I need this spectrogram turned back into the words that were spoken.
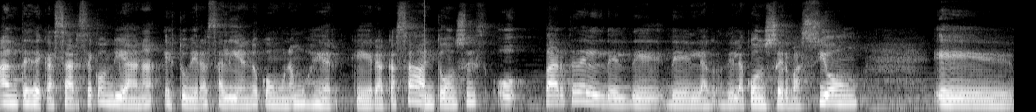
antes de casarse con Diana, estuviera saliendo con una mujer que era casada. Entonces, parte de, la, conservación eh,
